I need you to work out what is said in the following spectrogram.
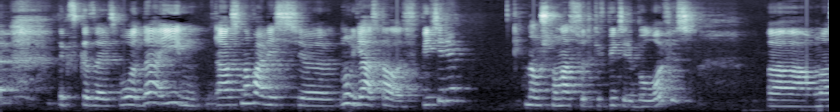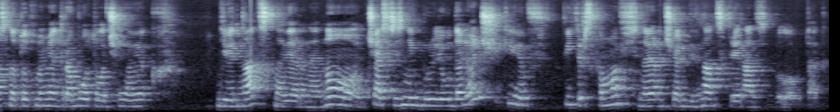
так сказать. Вот, да, и основались, э, ну, я осталась в Питере, потому что у нас все-таки в Питере был офис, А, у нас на тот момент работало человек 19, наверное, но часть из них были удаленщики. В питерском офисе, наверное, человек 12-13 было вот так.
